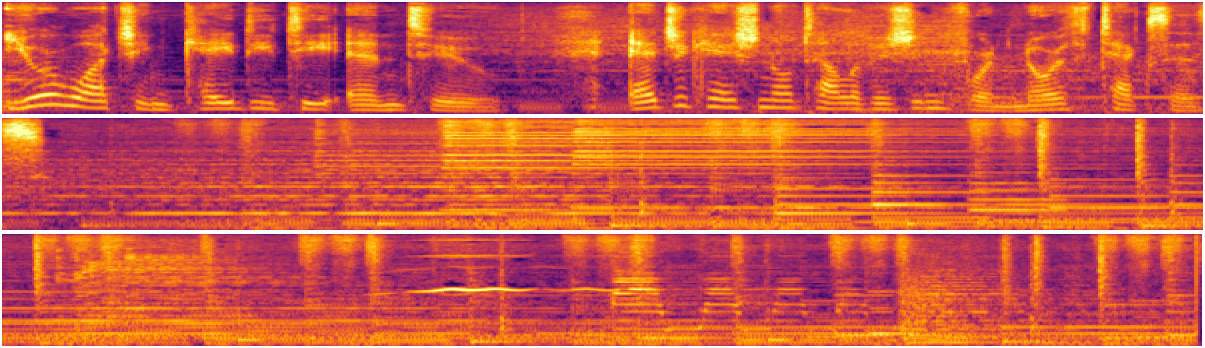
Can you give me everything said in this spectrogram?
You're watching KDTN2, educational television for North Texas.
